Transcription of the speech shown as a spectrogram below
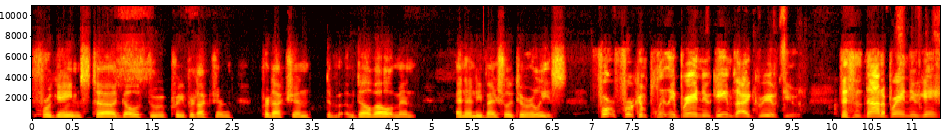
for games to go through pre production, production, de- development, and then eventually to release. For for completely brand new games, I agree with you. This is not a brand new game.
